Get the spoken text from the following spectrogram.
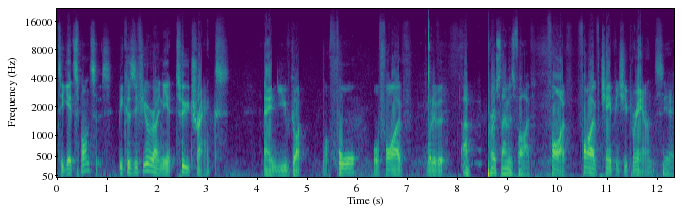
to get sponsors. Because if you're only at two tracks and you've got what four or five, whatever, Uh, Pro Slammers five. five, five championship rounds. Yeah,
